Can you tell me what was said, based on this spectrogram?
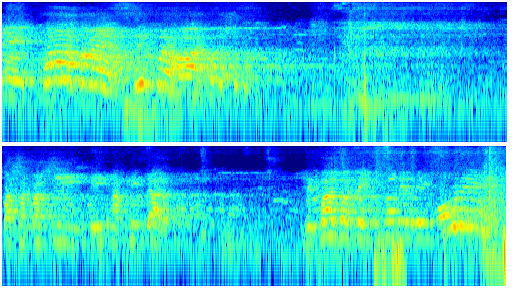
যে কোন রকমের শীঘ্র হওয়ার সুযোগ পাশাপাশি এই আকিদার হেফাজতে ইমানের এই মৌলিক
